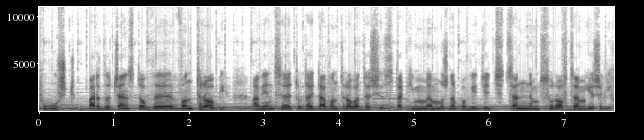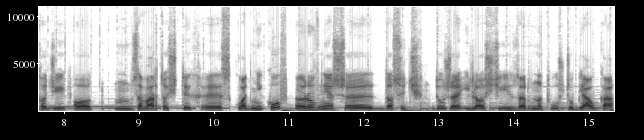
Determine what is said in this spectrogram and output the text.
tłuszcz bardzo często w wątrobie, a więc tutaj ta wątroba też jest takim, można powiedzieć, cennym surowcem, jeżeli chodzi o mm, zawartość tych e, składników. Również dosyć duże ilości zarówno tłuszczu, białka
